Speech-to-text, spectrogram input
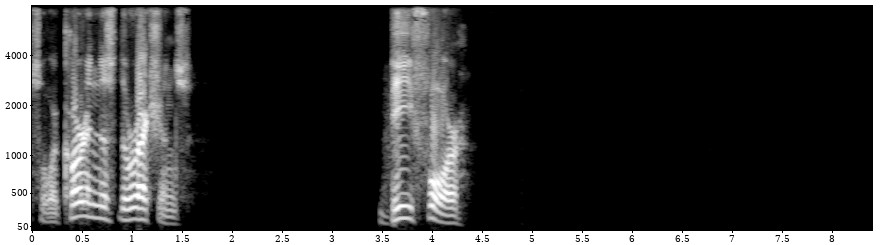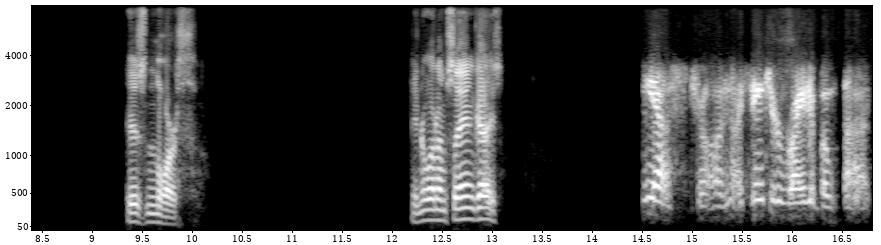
So according to this directions, B4 is north. You know what I'm saying, guys? Yes, John. I think you're right about that.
